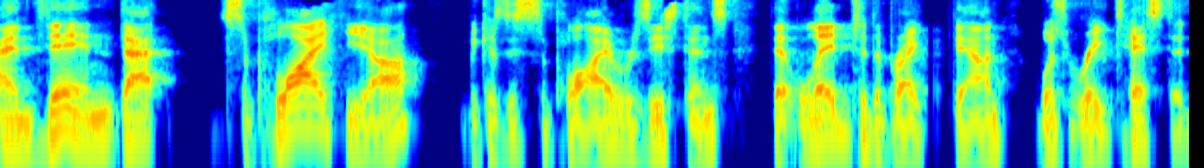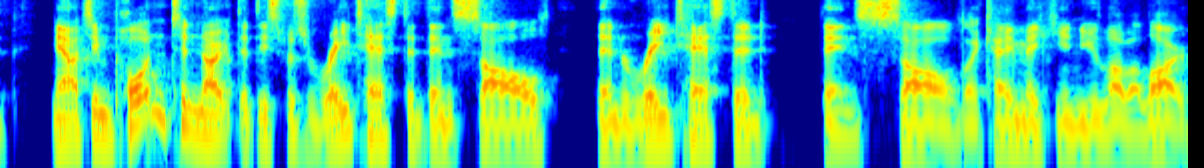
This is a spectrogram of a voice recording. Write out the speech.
And then that supply here, because this supply resistance that led to the breakdown was retested. Now, it's important to note that this was retested, then sold, then retested, then sold, okay, making a new lower low.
